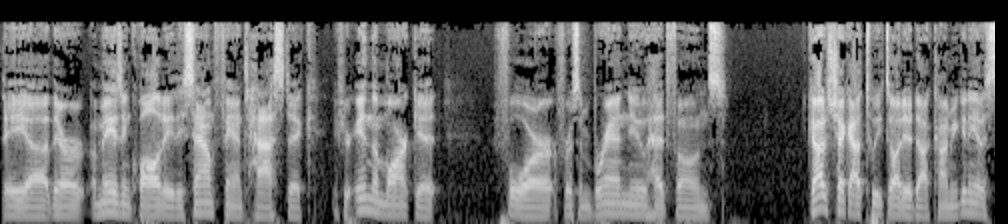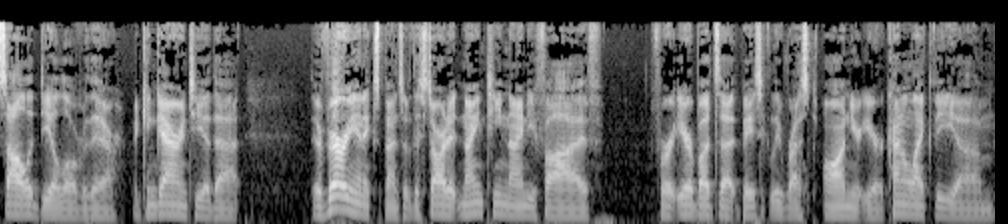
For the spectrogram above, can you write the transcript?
They uh, they're amazing quality. They sound fantastic. If you're in the market for for some brand new headphones, you got to check out tweakedaudio.com. You're going to get a solid deal over there. I can guarantee you that. They're very inexpensive. They start at 19.95 for earbuds that basically rest on your ear, kind of like the um,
